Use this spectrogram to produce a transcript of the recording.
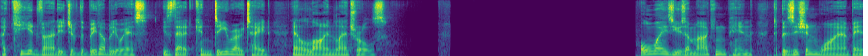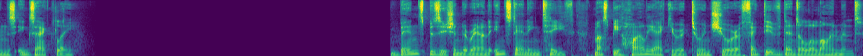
A key advantage of the BWS is that it can derotate and align laterals. Always use a marking pen to position wire bends exactly. Bends positioned around instanding teeth must be highly accurate to ensure effective dental alignment.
